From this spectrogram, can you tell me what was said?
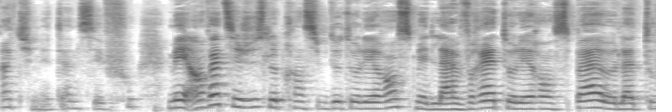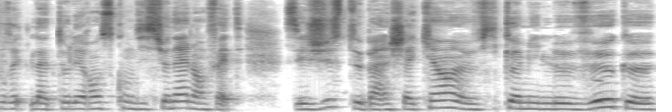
Ah, tu m'étonnes, c'est fou. Mais en fait, c'est juste le principe de tolérance, mais de la vraie tolérance, pas euh, la, la, tolérance conditionnelle, en fait. C'est juste, ben, chacun euh, vit comme il le veut, que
